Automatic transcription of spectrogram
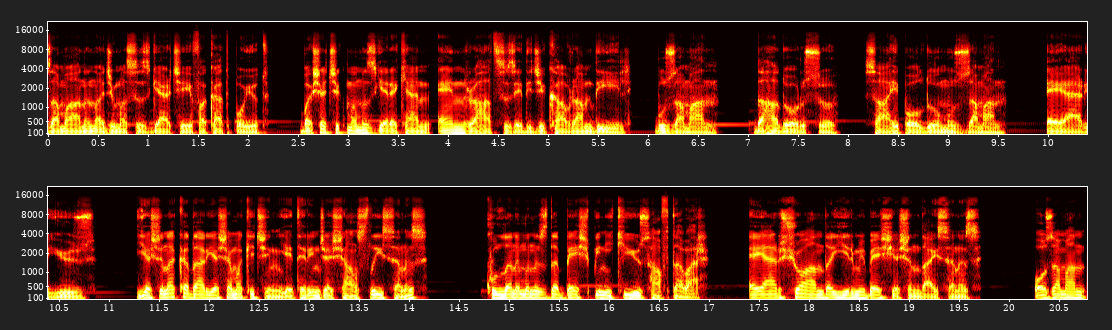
Zamanın acımasız gerçeği fakat boyut, başa çıkmamız gereken en rahatsız edici kavram değil, bu zaman. Daha doğrusu, sahip olduğumuz zaman. Eğer 100, yaşına kadar yaşamak için yeterince şanslıysanız, kullanımınızda 5200 hafta var. Eğer şu anda 25 yaşındaysanız, o zaman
